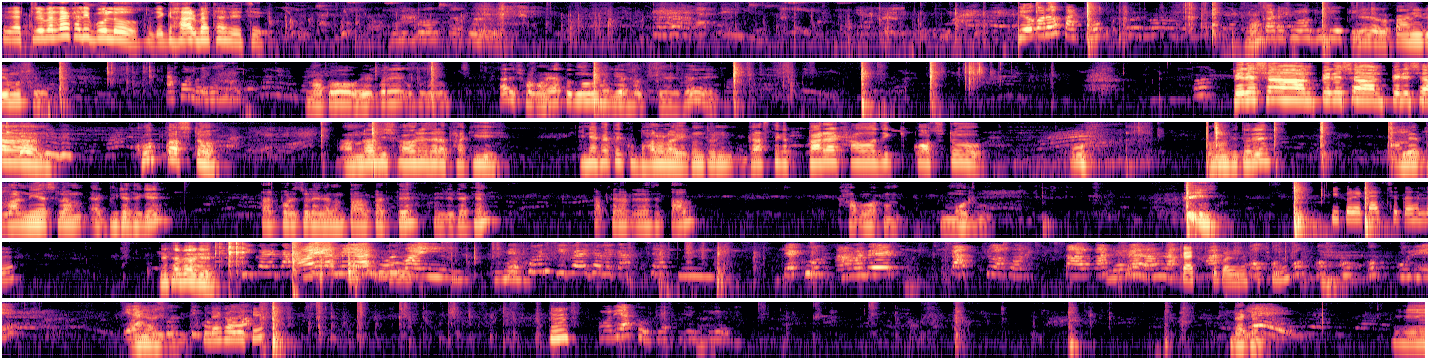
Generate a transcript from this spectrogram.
রাত্রেবেলা খালি বলো যে ঘাড় ব্যথা হয়েছে। ভিডিও করো কাটবো হ্যাঁ? কাটার সময় ভিডিও কি? পানি রে মুছে। এখন না তো একবারে আরে সর্বনা এত নরম ইয়া হচ্ছে হ্যাঁ পেরেশান পেরেশান পেরেশান। খুব কষ্ট। আমরা যে শহরে যারা থাকি কিনা খেতে খুব ভালো লাগে কিন্তু গাছ থেকে পাড়া খাওয়া যে কষ্ট। উফ আমার ভিতরে আমের ভার নিয়ে আসলাম এক ভিটা থেকে তারপরে চলে গেলাম তাল কাটতে এই যে দেখেন টাটকা টাটকা গাছের তাল। খাব এখন মধু। কি করে কাটছে তাহলে? কে খাবে আগে আই আমি আর ঘুমাই দেখুন কি করে খেলে কাটছে আপনি দেখুন আমাদের কাচ্চু এখন তার কাটছে আর আমরা কাটতে পারে না কিছু না। দেখাও দেখি। হুম? দেখেন। এ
